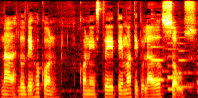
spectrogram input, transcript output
nada, los dejo con, con este tema titulado Sous.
